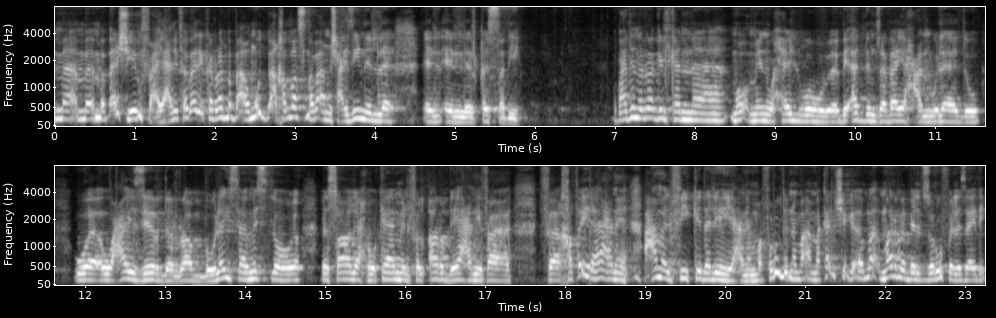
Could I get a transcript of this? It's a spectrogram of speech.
ما, ما بقاش ينفع يعني. فبارك الرب بقى وموت بقى خلصنا بقى مش عايزين ال ال القصة دي. وبعدين الراجل كان مؤمن وحلو وبيقدم ذبايح عن ولاده وعايز يرضي الرب وليس مثله صالح وكامل في الأرض يعني. فخطية يعني عمل فيه كده ليه يعني؟ المفروض إنه ما كانش مر بالظروف اللي زي دي.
